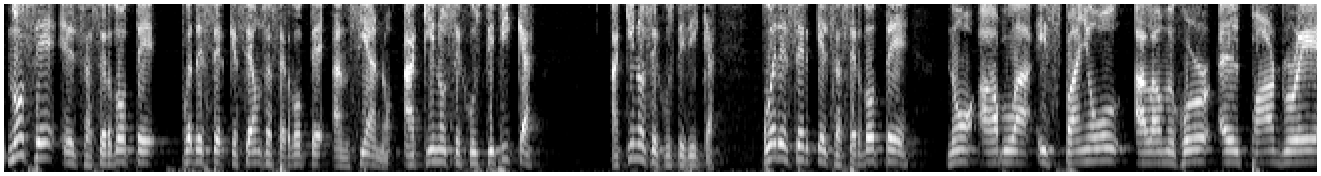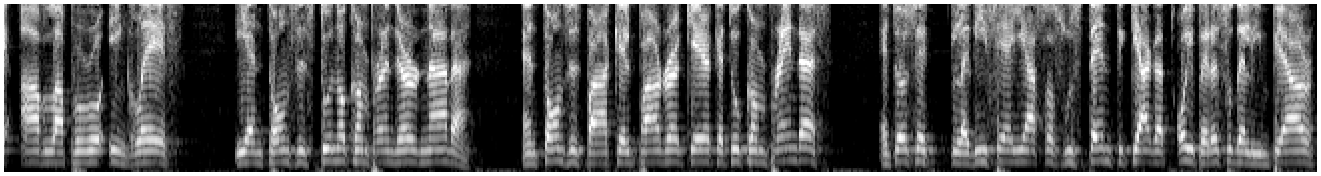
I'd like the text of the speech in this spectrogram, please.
no sé, el sacerdote puede ser que sea un sacerdote anciano. Aquí no se justifica. Aquí no se justifica. Puede ser que el sacerdote no habla español, a lo mejor el padre habla puro inglés y entonces tú no comprendes nada. Entonces, para que el padre quiera que tú comprendas, entonces le dice ahí a su asistente que haga, oye, pero eso de limpiar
